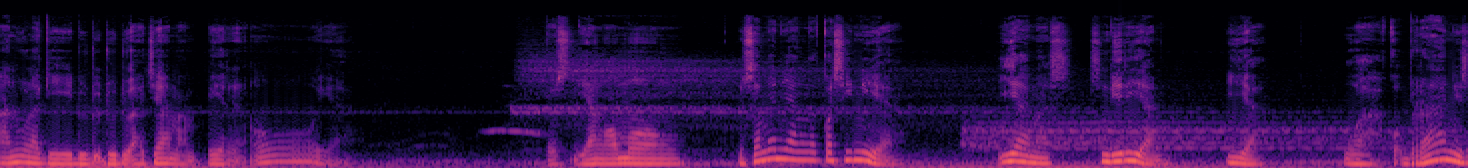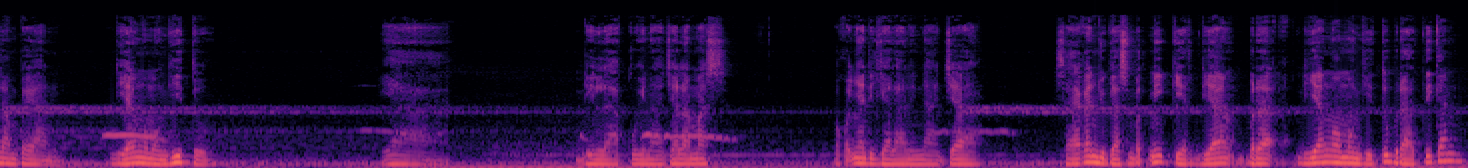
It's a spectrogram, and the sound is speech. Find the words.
Anu lagi duduk-duduk aja mampir. Oh ya Terus dia ngomong sampean yang ngekos ini ya? Iya mas, sendirian. Iya. Wah kok berani sampean? Dia ngomong gitu. Ya Dilakuin aja lah mas. Pokoknya dijalanin aja Saya kan juga sempat mikir Dia ber, dia ngomong gitu berarti kan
